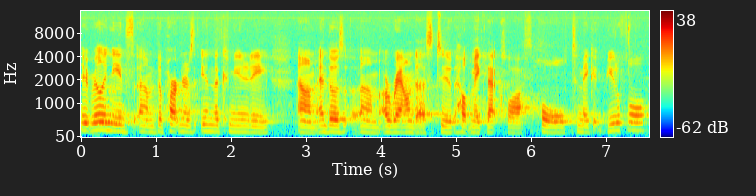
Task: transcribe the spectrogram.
It really needs um, the partners in the community um, and those um, around us to help make that cloth whole, to make it beautiful,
